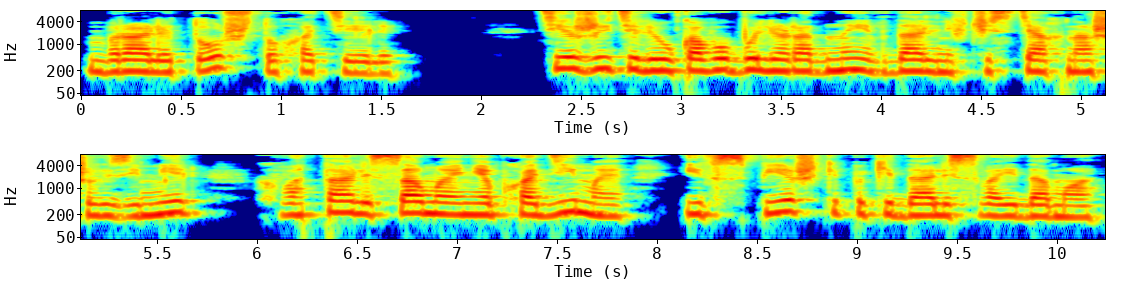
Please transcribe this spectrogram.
брали то, что хотели. Те жители, у кого были родные в дальних частях наших земель, хватали самое необходимое и в спешке покидали свои дома.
